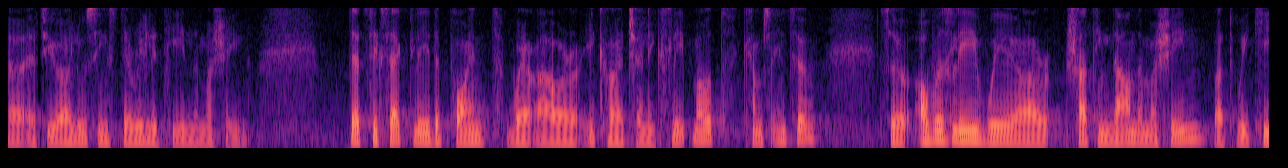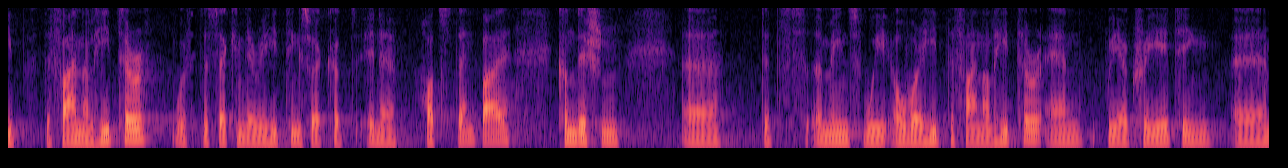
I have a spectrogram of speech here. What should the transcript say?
uh, as you are losing sterility in the machine. That's exactly the point where our eco-hygienic sleep mode comes into. So obviously we are shutting down the machine, but we keep the final heater with the secondary heating circuit in a hot standby condition. Uh, that uh, means we overheat the final heater and we are creating a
